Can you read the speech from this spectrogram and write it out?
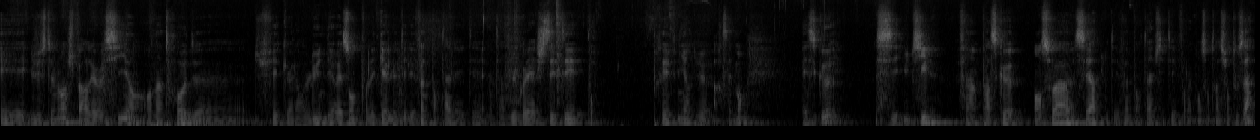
Et justement, je parlais aussi en, en intro du fait que l'une des raisons pour lesquelles le téléphone portable a été interdit au collège, c'était pour prévenir du harcèlement. Est-ce que c'est utile. Enfin, parce que en soi, certes, le téléphone portable c'était pour la concentration, tout ça,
